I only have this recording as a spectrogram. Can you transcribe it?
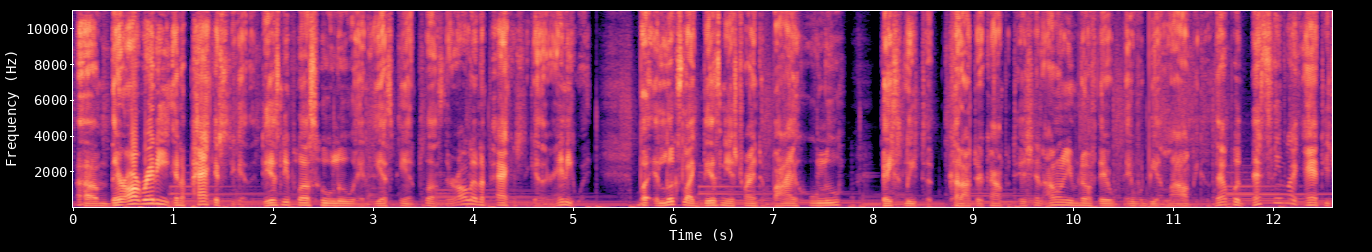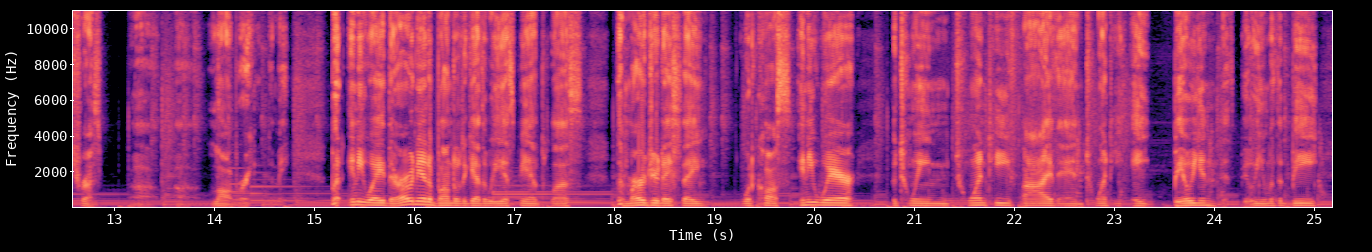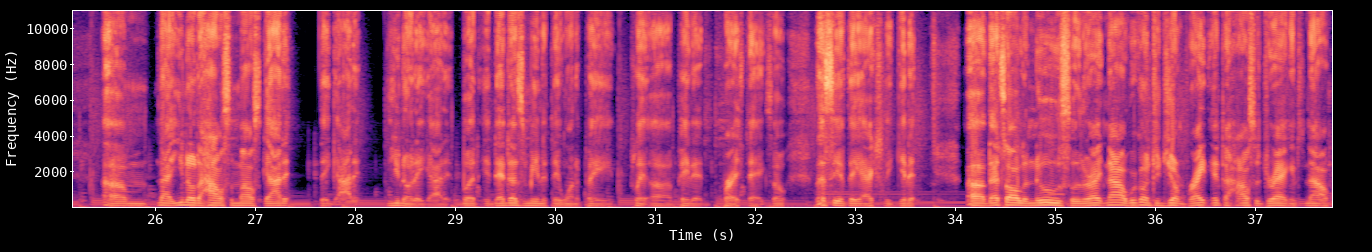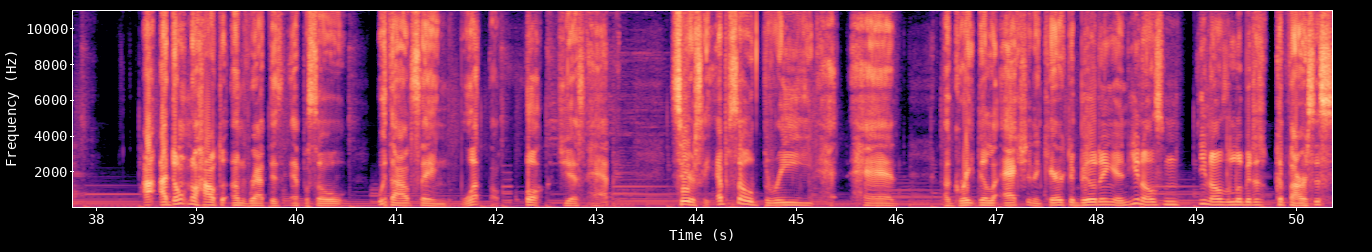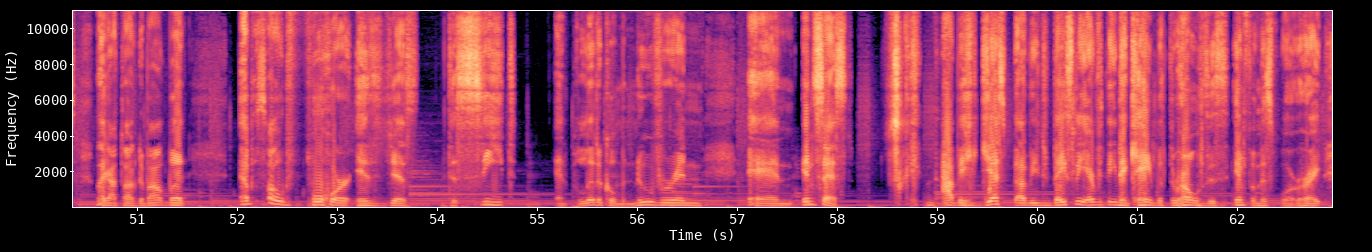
um, they're already in a package together. Disney Plus, Hulu, and ESPN Plus. They're all in a package together anyway. But it looks like Disney is trying to buy Hulu basically to cut out their competition. I don't even know if they, they would be allowed because that would that seemed like antitrust uh, uh, law breaking to me. But anyway, they're already in a bundle together with ESPN Plus. The merger they say would cost anywhere between 25 and 28 billion. That's billion with a B. Um, now you know the House of Mouse got it. They got it. You know they got it. But it, that doesn't mean that they want to pay play, uh, pay that price tag. So let's see if they actually get it. Uh, that's all the news. So right now we're going to jump right into House of Dragons. Now I, I don't know how to unwrap this episode without saying what the fuck just happened. Seriously, episode three ha- had a great deal of action and character building and you know some you know a little bit of catharsis like i talked about but episode four is just deceit and political maneuvering and incest I mean, guess I mean, basically everything that Game of Thrones is infamous for, right?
